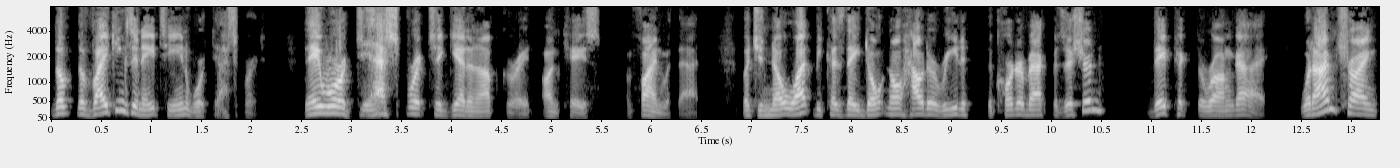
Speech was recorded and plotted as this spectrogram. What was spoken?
The the Vikings in 18 were desperate. They were desperate to get an upgrade on Case. I'm fine with that. But you know what? Because they don't know how to read the quarterback position, they picked the wrong guy. What I'm trying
